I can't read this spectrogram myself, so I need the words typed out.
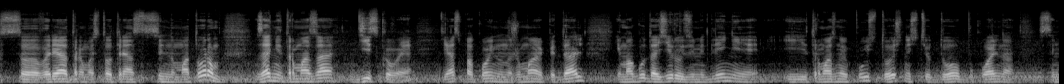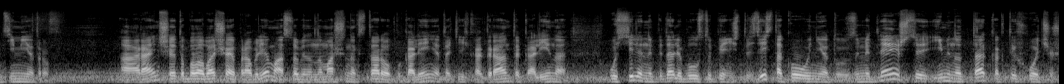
с вариатором и 113-сильным мотором, задние тормоза дисковые. Я спокойно нажимаю педаль и могу дозировать замедление и тормозной путь точностью до буквально сантиметров. А раньше это была большая проблема, особенно на машинах старого поколения, таких как Гранта, Калина. Усилие на педали было ступенчатое. Здесь такого нету. Замедляешься именно так, как ты хочешь.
